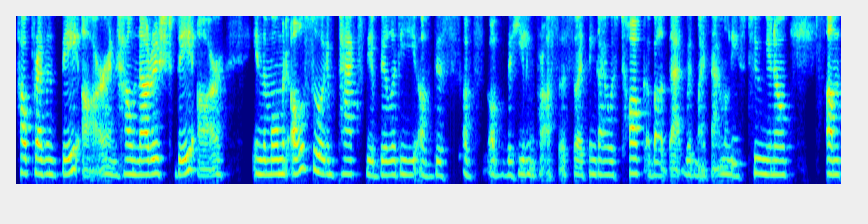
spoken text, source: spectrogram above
how present they are and how nourished they are in the moment also impacts the ability of this of, of the healing process. So i think i always talk about that with my families too you know? Um,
